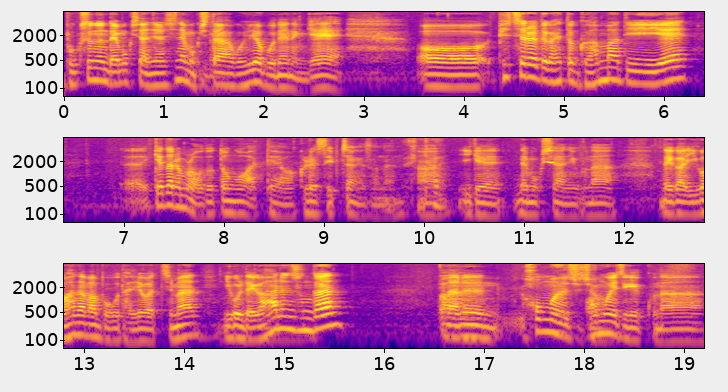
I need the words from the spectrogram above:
복수는 내 몫이 아니라 신의 몫이다 하고 흘려 보내는 게 어, 피츠럴드가 했던 그 한마디에 에, 깨달음을 얻었던 것 같아요. 글래스 입장에서는 아 이게 내 몫이 아니구나. 내가 이거 하나만 보고 달려왔지만 이걸 내가 하는 순간 나는 아, 허무해지죠. 허무해지겠구나.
